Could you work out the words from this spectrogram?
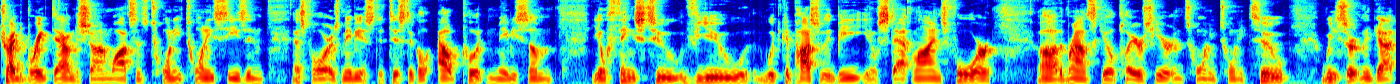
Tried to break down Deshaun Watson's 2020 season as far as maybe a statistical output and maybe some, you know, things to view which could possibly be, you know, stat lines for uh, the Browns skill players here in 2022. We certainly got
